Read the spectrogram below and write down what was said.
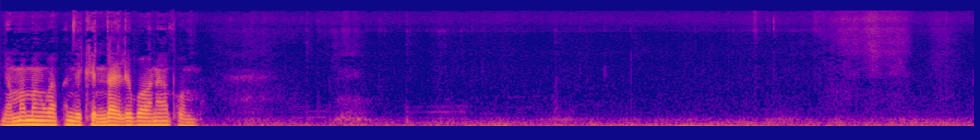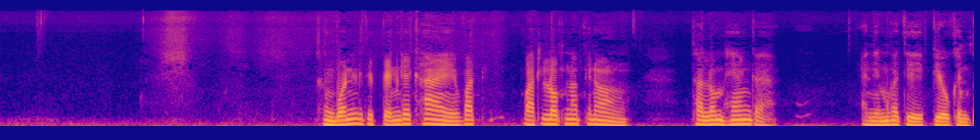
เดี๋ยวมาเมืองว่าเพิ่นจะขึ้นได้หรือบ่นะครับผมข้างบนก็จะเป็นคล้ายๆวัดวัดลมนะพี่น้อง ถ้าลมแห้งก็อันนี้มันก็จะปิวขึ้นไป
